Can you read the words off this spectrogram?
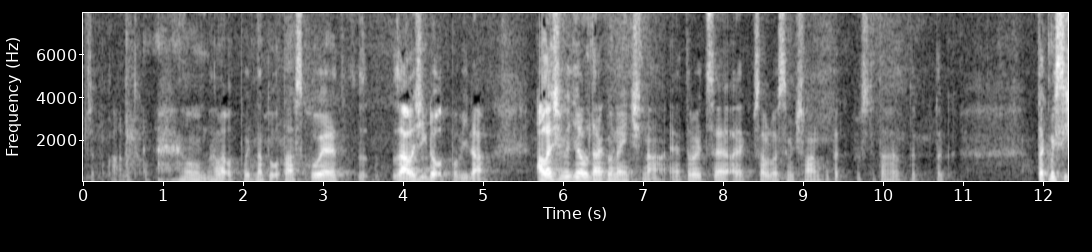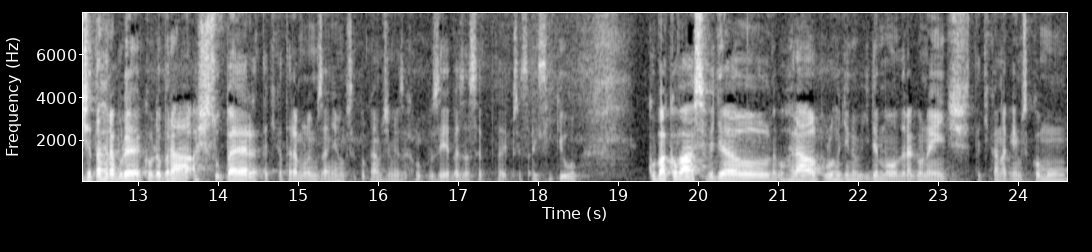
předpokládám. No, hele, odpověď na tu otázku je, záleží, kdo odpovídá. Aleš viděl Dragon Age na E3 a jak psal ve svém článku, tak prostě ta, tak, tak, tak myslí, že ta hra bude jako dobrá až super. Teďka teda mluvím za něho, předpokládám, že mě za chvilku zjebe zase tady přes ICQ. Kuba Kovář viděl nebo hrál půlhodinový demo Dragon Age teďka na Gamescomu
